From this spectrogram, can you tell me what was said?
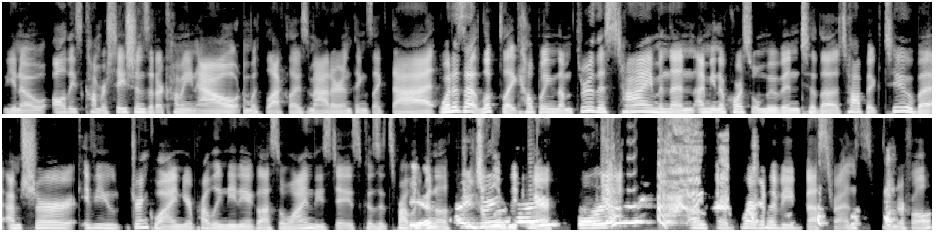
you know, all these conversations that are coming out with Black Lives Matter and things like that. What does that look like helping them through this time? And then, I mean, of course, we'll move into the topic too, but I'm sure if you drink wine, you're probably needing a glass of wine these days because it's probably Yeah, been a I drink wine. year. Really? Oh, good. We're going to be best friends. Wonderful.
